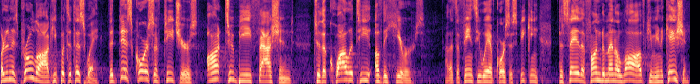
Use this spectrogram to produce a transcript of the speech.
but in his prologue, he puts it this way The discourse of teachers ought to be fashioned to the quality of the hearers. Now, that's a fancy way, of course, of speaking to say the fundamental law of communication.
